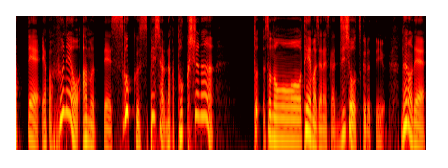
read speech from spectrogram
ってやっぱ船を編むってすごくスペシャルなんか特殊なとそのテーマじゃないですか。辞書を作るっていう。なので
